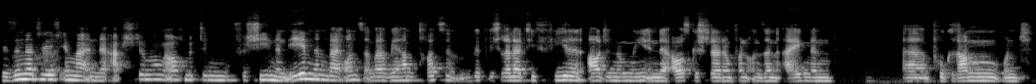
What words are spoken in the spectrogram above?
Wir sind natürlich immer in der Abstimmung auch mit den verschiedenen Ebenen bei uns, aber wir haben trotzdem wirklich relativ viel Autonomie in der Ausgestaltung von unseren eigenen äh, Programmen und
